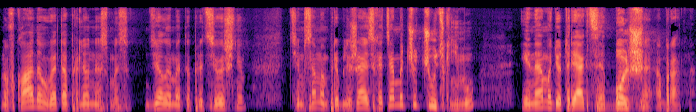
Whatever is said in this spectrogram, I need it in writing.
но вкладываем в это определенный смысл. Делаем это пред Всевышним, тем самым приближаясь хотя бы чуть-чуть к нему, и нам идет реакция больше обратно.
